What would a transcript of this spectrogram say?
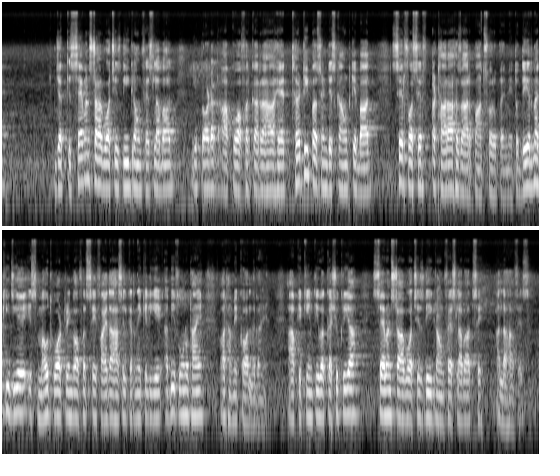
جبکہ Seven Star Watches D Ground Faisalabad, یہ پروڈکٹ آپ کو آفر کر رہا ہے تھرٹی پرسنٹ ڈسکاؤنٹ کے بعد صرف اور صرف اٹھارہ ہزار پانچ سو روپے میں۔ تو دیر نہ کیجیے اس ماؤتھ واٹرنگ آفر سے فائدہ حاصل کرنے کے لیے ابھی فون اٹھائیں اور ہمیں کال لگائیں۔ آپ کے قیمتی وقت کا شکریہ۔ Seven Star Watches D Ground Faisalabad سے۔ اللہ حافظ۔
